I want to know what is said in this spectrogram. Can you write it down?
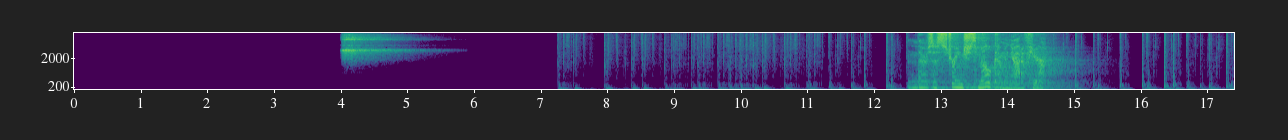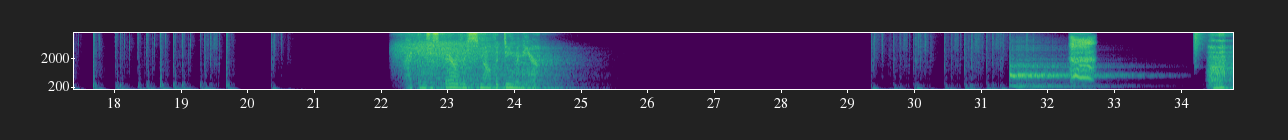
There's a strange smell coming out of here. I can just barely smell the demon here. Huh?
